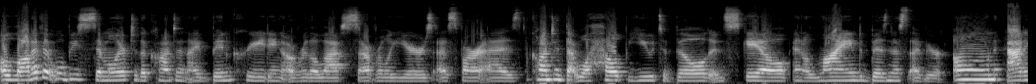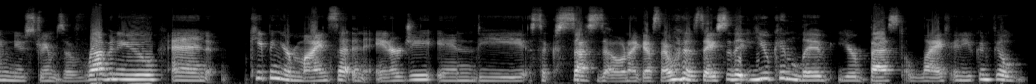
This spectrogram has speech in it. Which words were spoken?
a lot of it will be similar to the content I've been creating over the last several years, as far as content that will help you to build and scale an aligned business of your own, adding new streams of revenue, and keeping your mindset and energy in the success zone, I guess I want to say, so that you can live your best life and you can feel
